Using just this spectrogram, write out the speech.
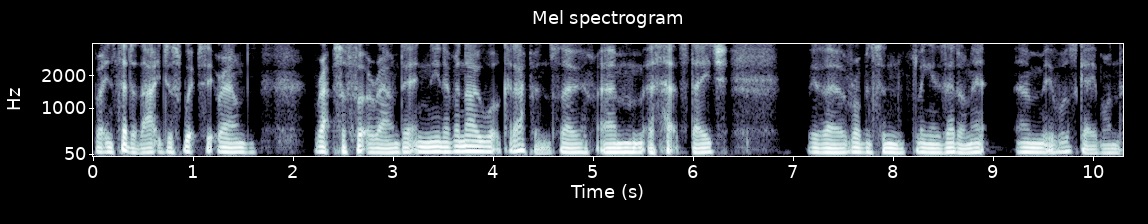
But instead of that, he just whips it around, wraps a foot around it, and you never know what could happen. So um, at that stage, with uh, Robinson flinging his head on it, um, it was game on.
